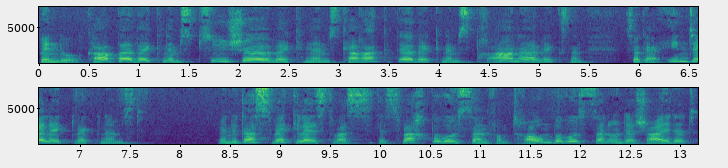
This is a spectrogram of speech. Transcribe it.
Wenn du Körper wegnimmst, Psyche wegnimmst, Charakter wegnimmst, Prana wegnimmst, sogar Intellekt wegnimmst, wenn du das weglässt, was das Wachbewusstsein vom Traumbewusstsein unterscheidet,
